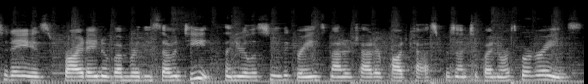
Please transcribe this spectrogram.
Today is Friday, November the 17th, and you're listening to the Grains Matter Chatter podcast presented by Northcore Grains.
